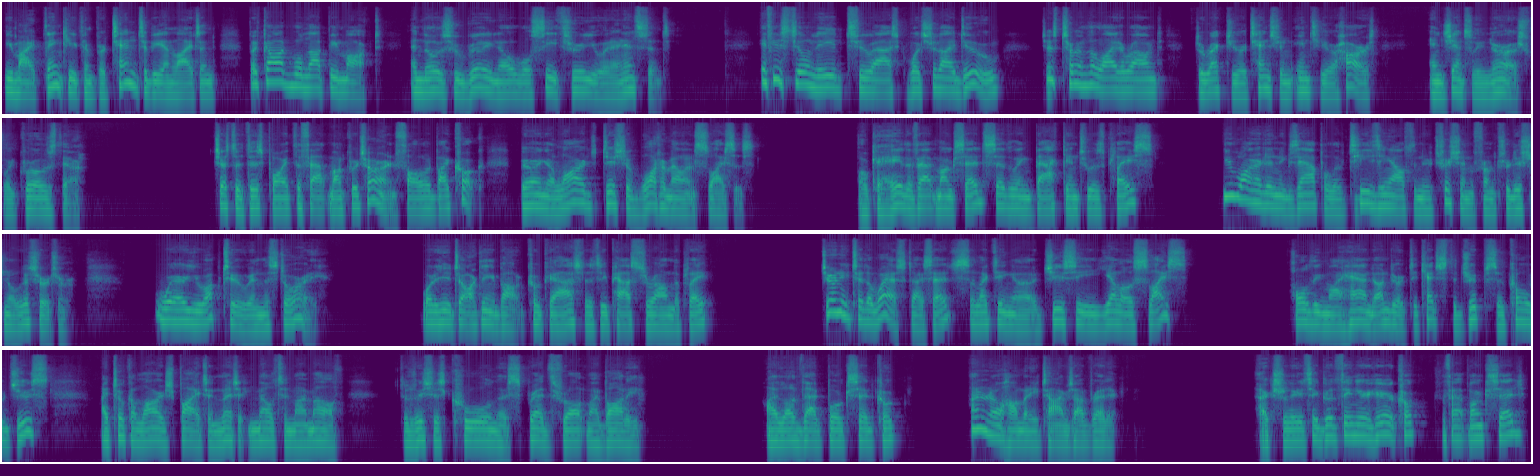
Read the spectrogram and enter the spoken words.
You might think you can pretend to be enlightened, but God will not be mocked, and those who really know will see through you in an instant. If you still need to ask, What should I do? just turn the light around, direct your attention into your heart, and gently nourish what grows there. Just at this point, the fat monk returned, followed by Cook, bearing a large dish of watermelon slices. Okay, the fat monk said, settling back into his place. You wanted an example of teasing out the nutrition from traditional literature. Where are you up to in the story? What are you talking about? Cook asked as he passed around the plate. Journey to the west, I said, selecting a juicy yellow slice. Holding my hand under it to catch the drips of cold juice, I took a large bite and let it melt in my mouth. Delicious coolness spread throughout my body. I love that book, said Cook. I don't know how many times I've read it. Actually, it's a good thing you're here, Cook, the fat monk said.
